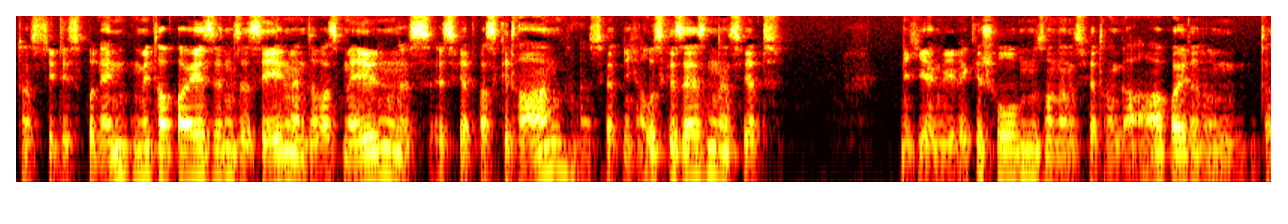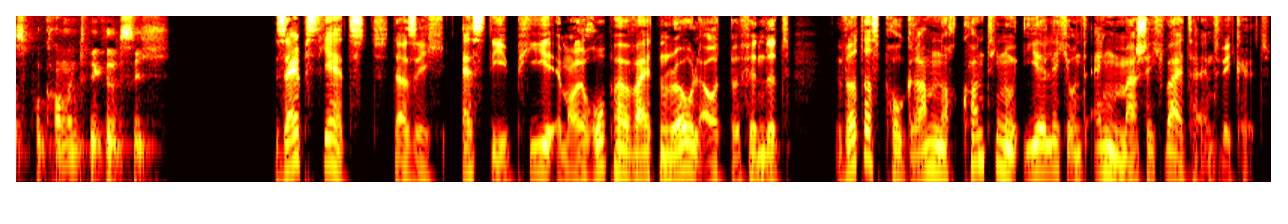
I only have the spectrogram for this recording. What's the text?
dass die Disponenten mit dabei sind. Sie sehen, wenn sie was melden, es, es wird was getan, es wird nicht ausgesessen, es wird nicht irgendwie weggeschoben, sondern es wird daran gearbeitet und das Programm entwickelt sich. Selbst jetzt, da sich SDP im europaweiten Rollout befindet, wird das Programm noch kontinuierlich und engmaschig weiterentwickelt.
